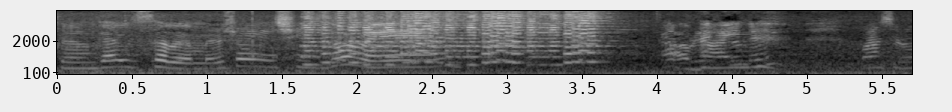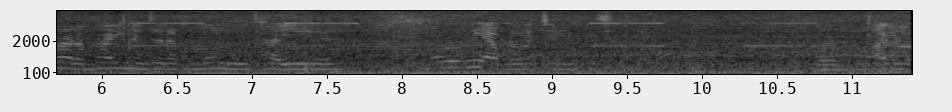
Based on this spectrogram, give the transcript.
So હવે અમે જઈએ છીએ આ ભાઈને પાછળ વાળા ભાઈને જરાક મોડું થાય મોડું નહીં આપણે વચ્ચે મૂકી છે આગળ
